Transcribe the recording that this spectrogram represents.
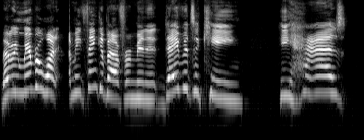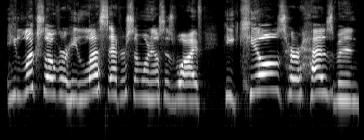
But remember what, I mean, think about it for a minute. David's a king. He has, he looks over, he lusts after someone else's wife. He kills her husband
